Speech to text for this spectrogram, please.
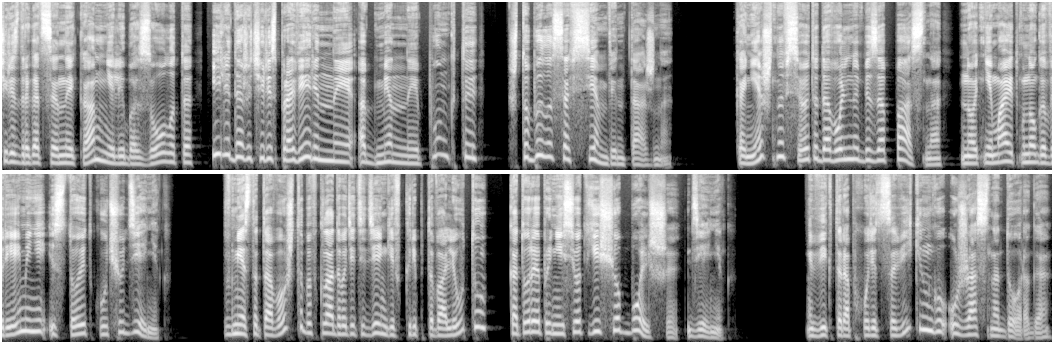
Через драгоценные камни либо золото, или даже через проверенные обменные пункты, что было совсем винтажно. Конечно, все это довольно безопасно, но отнимает много времени и стоит кучу денег. Вместо того, чтобы вкладывать эти деньги в криптовалюту, которая принесет еще больше денег. Виктор обходится викингу ужасно дорого.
